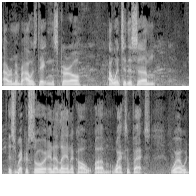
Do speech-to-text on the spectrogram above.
I remember I was dating this girl. I went to this um, this record store in Atlanta called um, Wax and Facts, where I would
